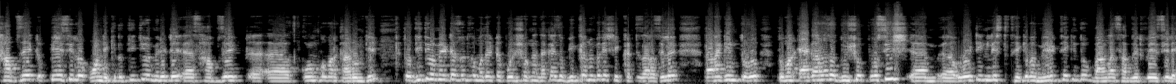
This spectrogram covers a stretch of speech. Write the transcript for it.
সাবজেক্ট পেয়েছিল অনেক, কিন্তু তৃতীয় মেরিটে সাবজেক্ট কম পাওয়ার কারণ কি? তো দ্বিতীয় মেরিটে যদি তোমাদের একটা পরিসংখ্যান দেখা যায় যে বিজ্ঞান বিভাগের শিক্ষার্থী যারা ছিলেন তারা কিন্তু তোমার এগারো হাজার দুইশো পঁচিশ ওয়েটিং লিস্ট থেকে বা মেরিট থেকে কিন্তু বাংলা সাবজেক্ট পেয়েছিলে।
